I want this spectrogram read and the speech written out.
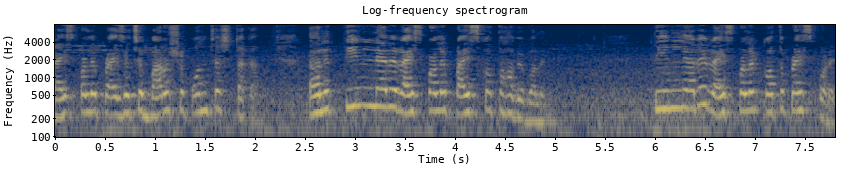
রাইস পার্লের প্রাইস হচ্ছে বারোশো পঞ্চাশ টাকা। তাহলে তিন লেয়ারের রাইস পার্লের প্রাইস কত হবে বলেন? তিন লেয়ারের রাইস পার্লের কত প্রাইস পড়ে?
